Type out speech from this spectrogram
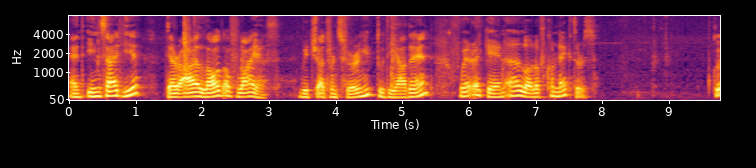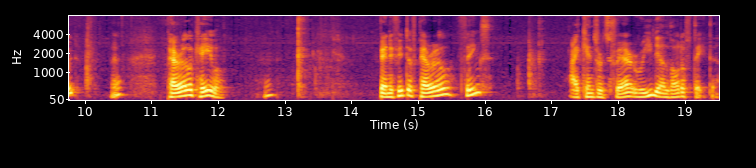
And inside here, there are a lot of wires which are transferring it to the other end, where again a lot of connectors. Good. Yeah. Parallel cable. Eh? Benefit of parallel things, I can transfer really a lot of data.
